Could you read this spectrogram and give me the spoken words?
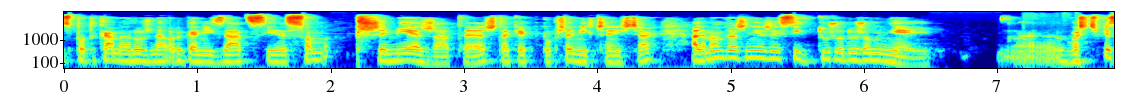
spotykamy różne organizacje, są przymierza też, tak jak w poprzednich częściach, ale mam wrażenie, że jest ich dużo, dużo mniej. E, właściwie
